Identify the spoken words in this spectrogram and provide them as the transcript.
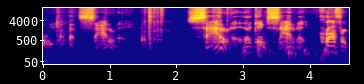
We got that Saturday. Saturday. That came Saturday. Crawford.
